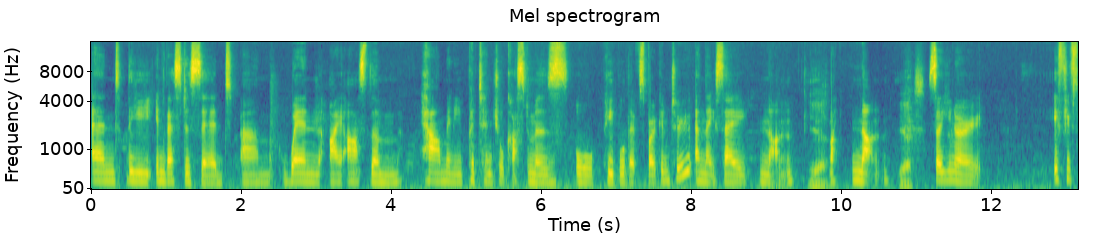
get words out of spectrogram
and the investors said um, when I asked them how many potential customers or people they've spoken to, and they say none. Yeah. Like none. Yes. So, you know, if you've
